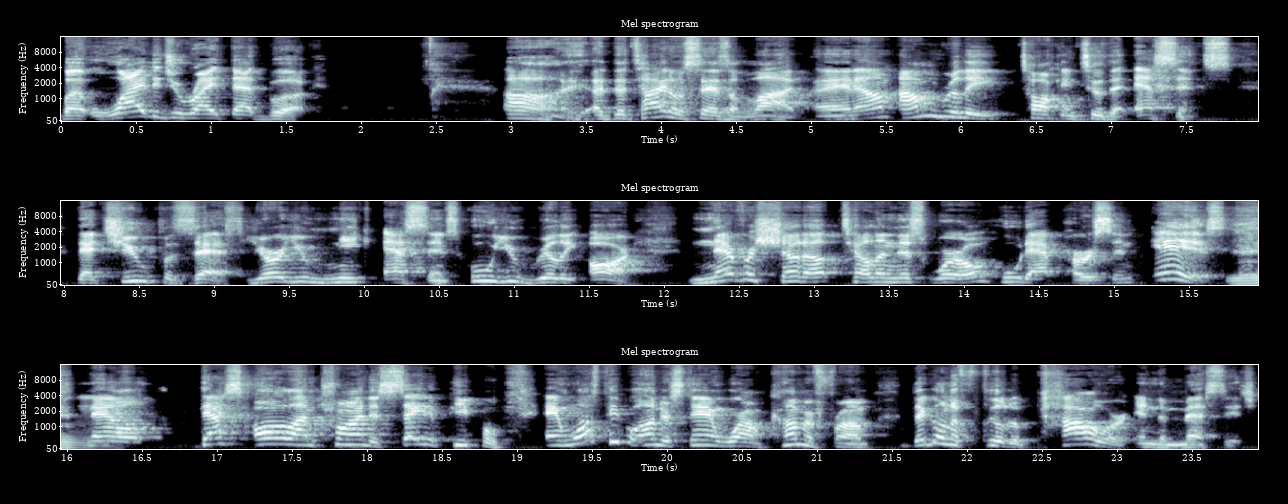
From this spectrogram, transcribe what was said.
But why did you write that book? Oh, the title says a lot. And I'm, I'm really talking to the essence that you possess, your unique essence, who you really are. Never shut up telling this world who that person is. Mm. Now, that's all I'm trying to say to people. And once people understand where I'm coming from, they're going to feel the power in the message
